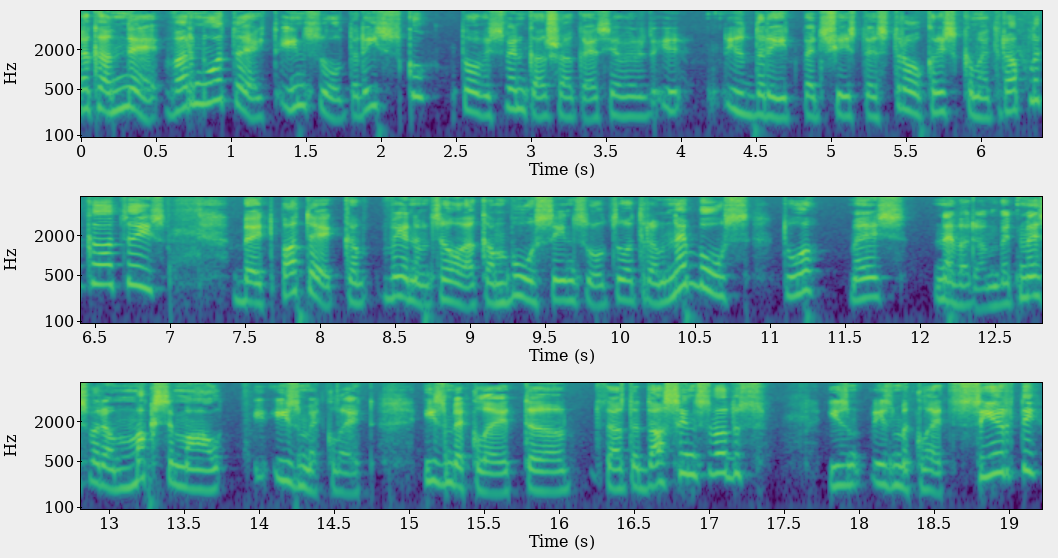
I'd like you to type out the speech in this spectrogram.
Tā kā nē, var noteikt insulta risku. To visvienkāršākais jau ir izdarīt pēc šīs stroka riskometra aplikācijas, bet pateikt, ka vienam cilvēkam būs insults, otram nebūs, to mēs nevaram. Bet mēs varam maksimāli izmeklēt, izmeklēt tātad asinsvadus, iz, izmeklēt sirdi,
